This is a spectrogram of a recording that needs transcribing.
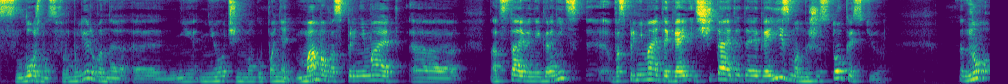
сложно сформулировано, э, не, не очень могу понять. Мама воспринимает э, отстаивание границ, э, воспринимает эго... считает это эгоизмом и жестокостью. Ну,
